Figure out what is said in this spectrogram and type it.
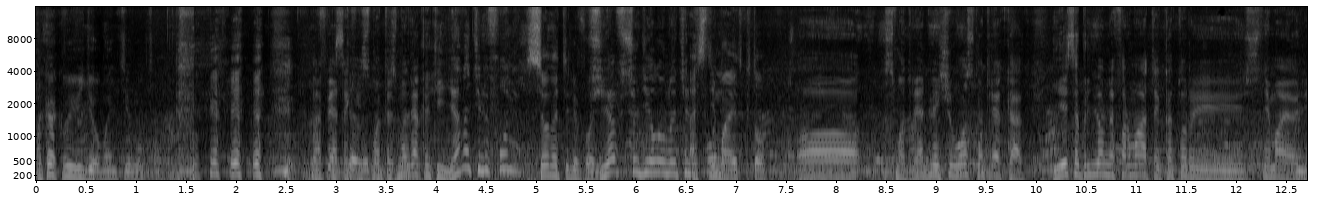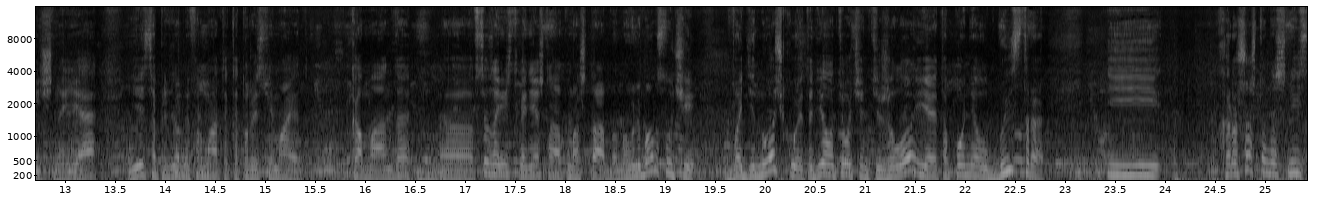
А как вы видео монтируете? Опять-таки, смотря какие. Я на телефоне. Все на телефоне. Я все делаю на телефоне. А снимает кто? А, смотря для чего, смотря как. Есть определенные форматы, которые снимаю лично я. Есть определенные форматы, которые снимает команда. все зависит, конечно, от масштаба. Но в любом случае, в одиночку это делать очень тяжело. Я это понял быстро. И хорошо, что нашлись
